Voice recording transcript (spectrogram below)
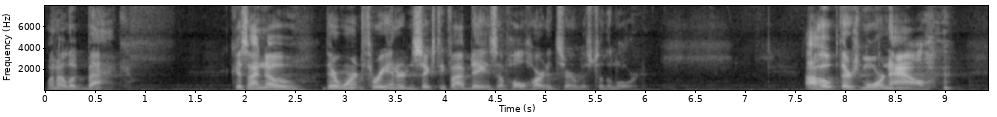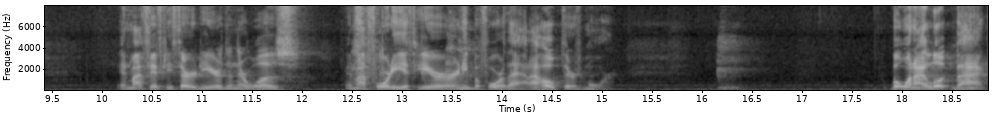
when I look back because I know there weren't 365 days of wholehearted service to the Lord. I hope there's more now in my 53rd year than there was in my 40th year or any before that. I hope there's more. But when I look back,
